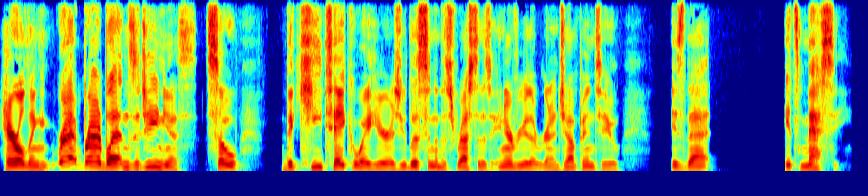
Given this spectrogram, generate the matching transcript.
heralding brad, brad blanton's a genius so the key takeaway here as you listen to this rest of this interview that we're going to jump into is that it's messy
